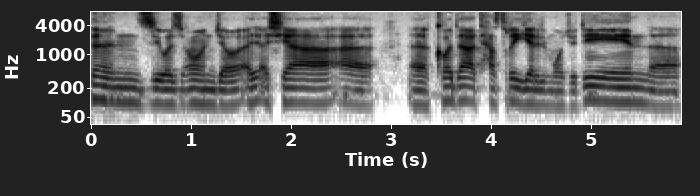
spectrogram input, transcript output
ال pins يوزعون جو أشياء آه، codeات حصرية للموجودين آه،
